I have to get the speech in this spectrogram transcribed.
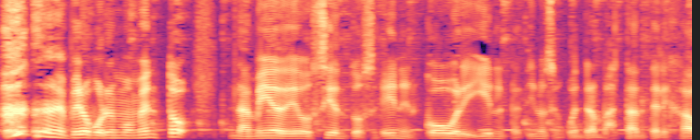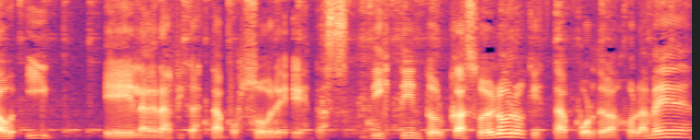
Pero por el momento la media de 200 en el cobre y en el platino se encuentran bastante alejados y eh, la gráfica está por sobre estas. Distinto el caso del oro, que está por debajo de la media,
